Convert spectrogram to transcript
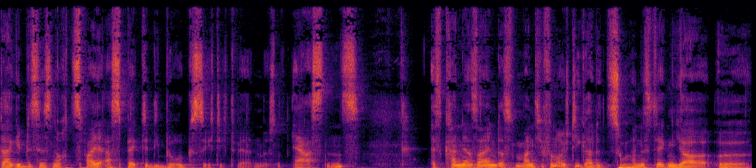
Da gibt es jetzt noch zwei Aspekte, die berücksichtigt werden müssen. Erstens, es kann ja sein, dass manche von euch, die gerade zuhören, es denken, ja, äh,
